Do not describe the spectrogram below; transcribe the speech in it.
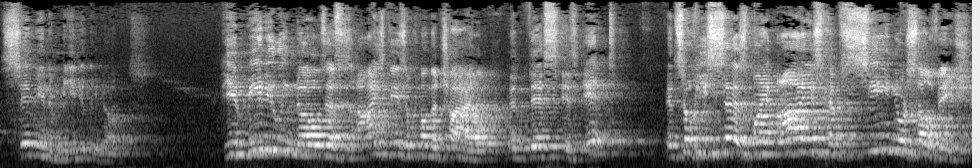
Simeon immediately knows. He immediately knows as his eyes gaze upon the child that this is it. And so he says, My eyes have seen your salvation,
